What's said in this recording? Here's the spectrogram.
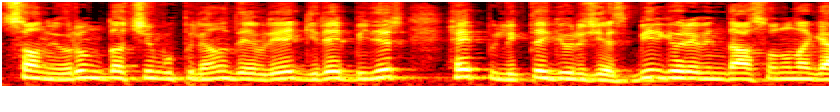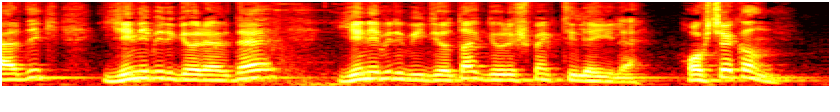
sanıyorum Dutch'ın bu planı devreye girebilir. Hep birlikte göreceğiz. Bir görevin daha sonuna geldik. Yeni bir görevde, yeni bir videoda görüşmek dileğiyle. Hoşçakalın.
